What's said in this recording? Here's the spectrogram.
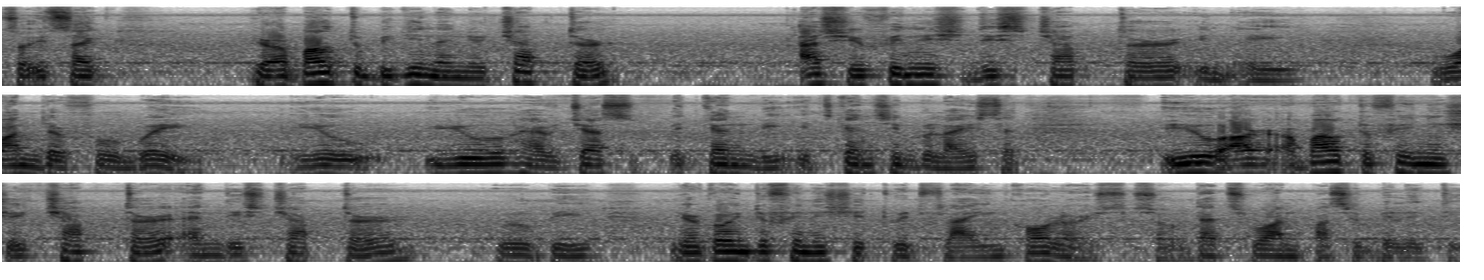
So it's like you're about to begin a new chapter as you finish this chapter in a wonderful way. You you have just it can be it can symbolize that you are about to finish a chapter and this chapter will be you're going to finish it with flying colors. So that's one possibility.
